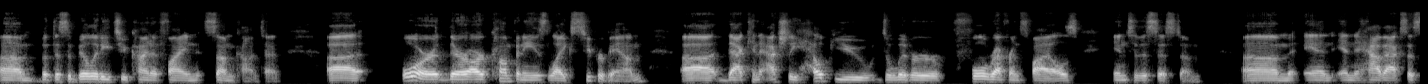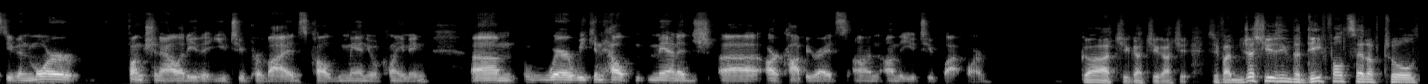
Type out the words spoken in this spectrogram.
Um, but this ability to kind of find some content. Uh, or there are companies like SuperBAM uh, that can actually help you deliver full reference files into the system um, and, and have access to even more functionality that YouTube provides called manual claiming, um, where we can help manage uh, our copyrights on, on the YouTube platform. Got you, got you, got you. So if I'm just using the default set of tools,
